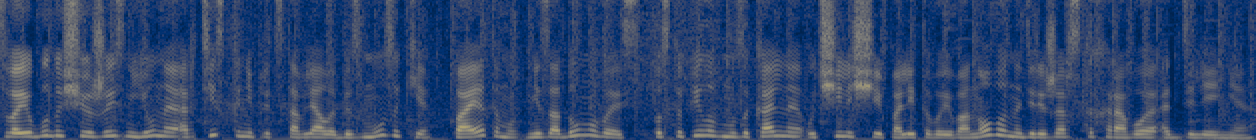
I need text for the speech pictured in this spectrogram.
Свою будущую жизнь юная артистка не представляла без музыки, поэтому, не задумываясь, поступила в музыкальное училище Ипполитова-Иванова на дирижерско-хоровое отделение.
